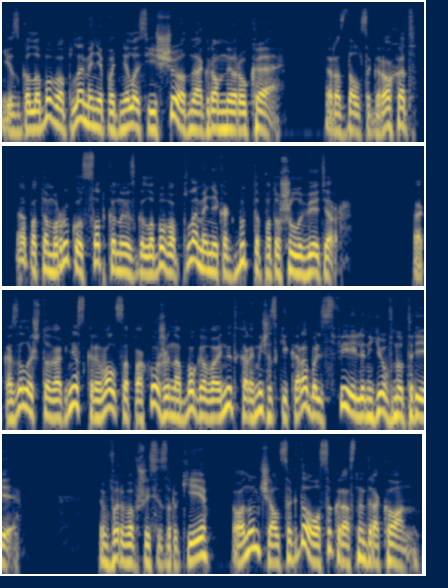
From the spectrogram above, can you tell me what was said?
из голубого пламени поднялась еще одна огромная рука. Раздался грохот, а потом руку, сотканную из голубого пламени, как будто потушил ветер. Оказалось, что в огне скрывался похожий на бога войны хромический корабль с феей Линью внутри. Вырвавшись из руки, он умчался к Даосу Красный Дракон.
